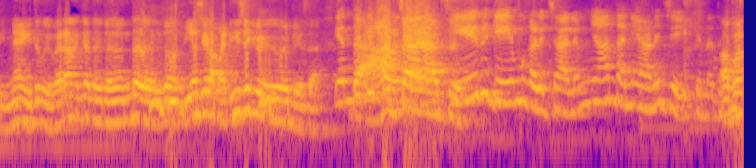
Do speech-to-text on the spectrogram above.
പിന്നെ ഇത് വിവരം പരീക്ഷയ്ക്ക് വേണ്ടിയത് ഏത് ഗെയിം കളിച്ചാലും ഞാൻ തന്നെയാണ് ജയിക്കുന്നത്. അപ്പൊ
